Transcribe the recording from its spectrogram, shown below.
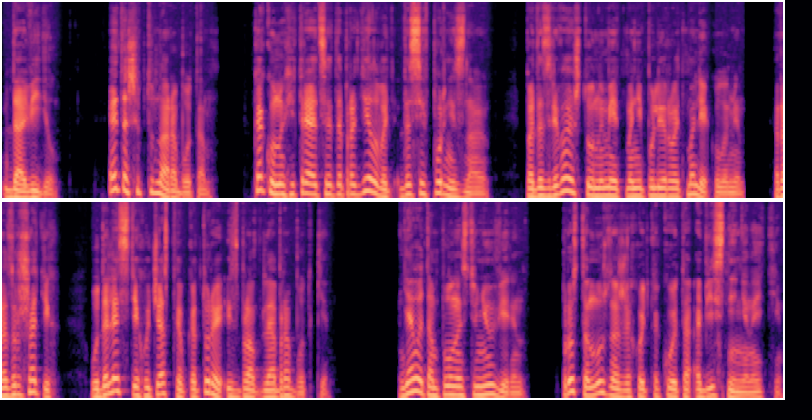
Да, видел. Это шептуна работа. Как он ухитряется это проделывать, до сих пор не знаю. Подозреваю, что он умеет манипулировать молекулами, разрушать их, удалять с тех участков, которые избрал для обработки. Я в этом полностью не уверен. Просто нужно же хоть какое-то объяснение найти.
